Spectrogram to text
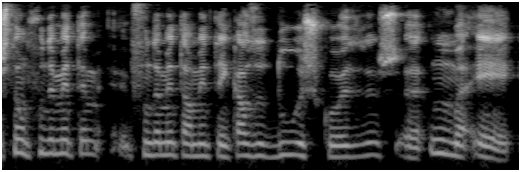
estão fundamentalmente em causa duas coisas. Eh, uma é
